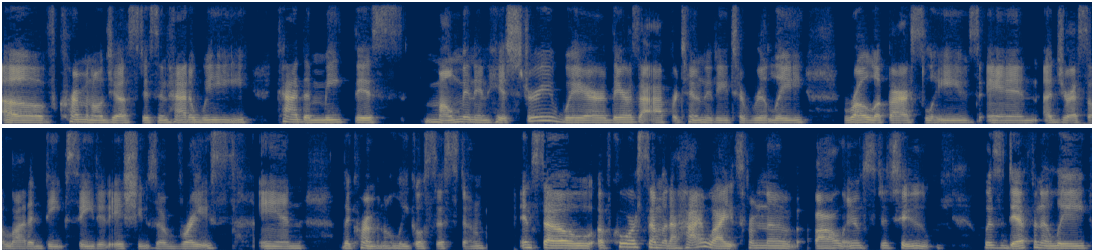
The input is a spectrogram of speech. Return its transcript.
of criminal justice and how do we kind of meet this moment in history where there's an opportunity to really roll up our sleeves and address a lot of deep seated issues of race in the criminal legal system. And so, of course, some of the highlights from the Fall Institute was definitely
